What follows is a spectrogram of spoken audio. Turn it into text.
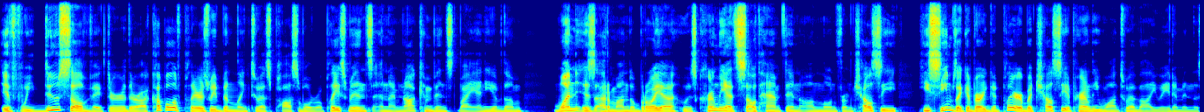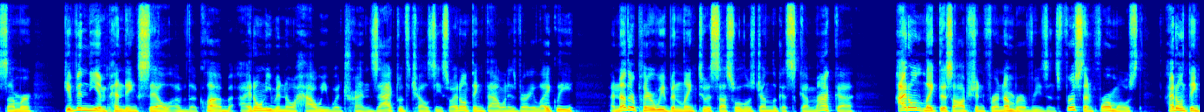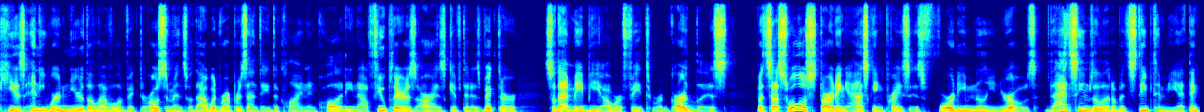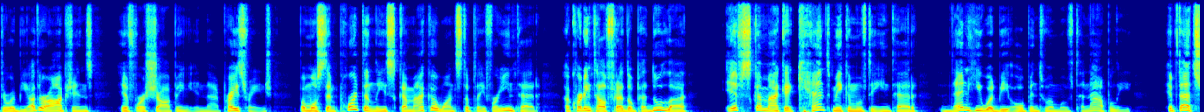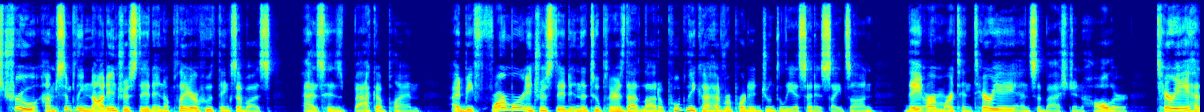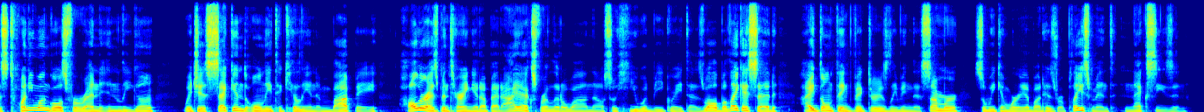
If we do sell Victor, there are a couple of players we've been linked to as possible replacements, and I'm not convinced by any of them. One is Armando Broja, who is currently at Southampton on loan from Chelsea. He seems like a very good player, but Chelsea apparently want to evaluate him in the summer, given the impending sale of the club, I don't even know how we would transact with Chelsea, so I don't think that one is very likely. Another player we've been linked to is Sassuolo's Gianluca Scamacca. I don't like this option for a number of reasons. First and foremost, I don't think he is anywhere near the level of Victor Osimhen, so that would represent a decline in quality. Now, few players are as gifted as Victor, so that may be our fate regardless. But Sassuolo's starting asking price is 40 million euros. That seems a little bit steep to me. I think there would be other options if we're shopping in that price range. But most importantly, Scamacca wants to play for Inter. According to Alfredo Pedulla, if Scamacca can't make a move to Inter, then he would be open to a move to Napoli. If that's true, I'm simply not interested in a player who thinks of us as his backup plan. I'd be far more interested in the two players that La Repubblica have reported Giuntoli has set his sights on. They are Martin Terrier and Sebastien Haller. Terrier has 21 goals for Rennes in Liga, which is second only to Kylian Mbappe. Haller has been tearing it up at Ajax for a little while now, so he would be great as well. But like I said, I don't think Victor is leaving this summer, so we can worry about his replacement next season.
